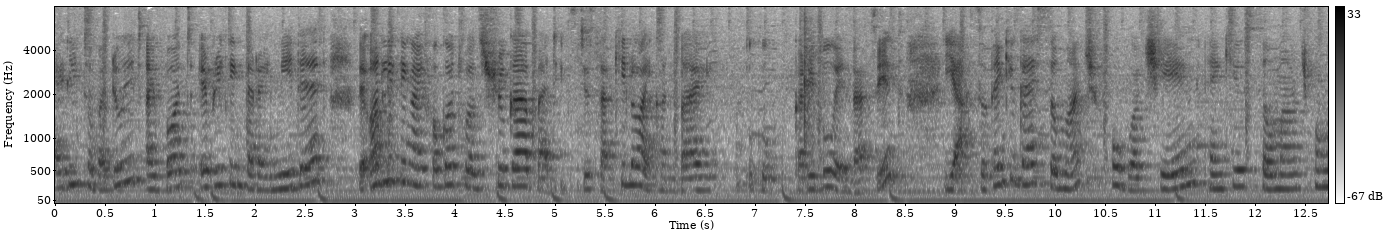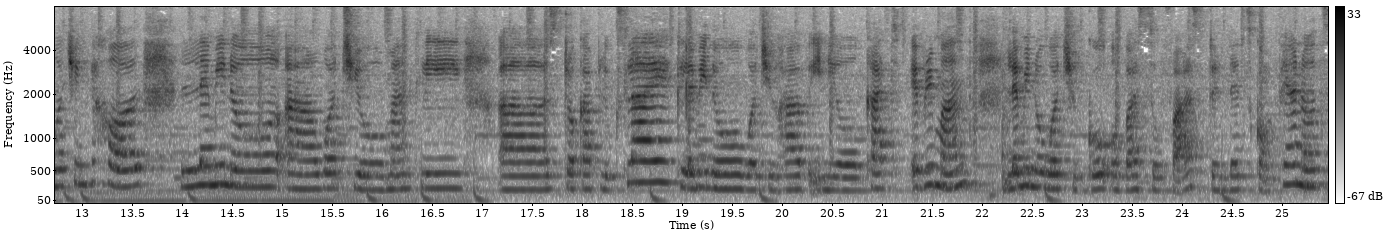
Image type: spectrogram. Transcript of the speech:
I didn't overdo it. I bought everything that I needed. The only thing I forgot was sugar, but it's just a kilo. I can buy uku karibu and that's it. Yeah so thank you guys so much for watching. Thank you so much for watching the haul. Let me know uh, what your monthly uh, stock up looks like. Let me know what you have in your cart every month. Let me know what you go over so fast and let's compare notes.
